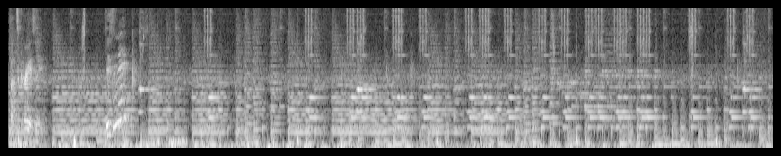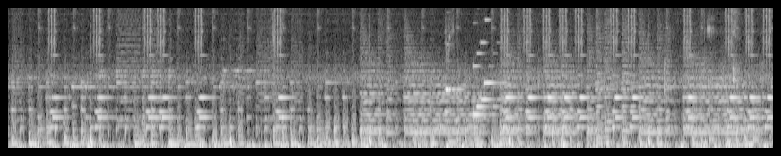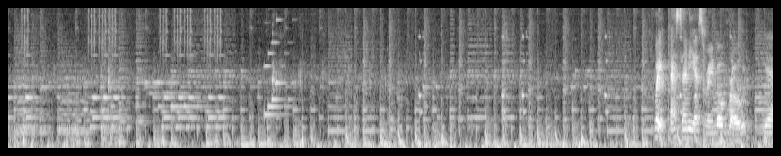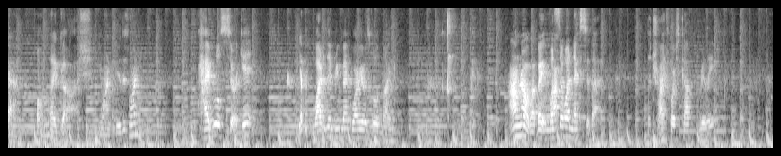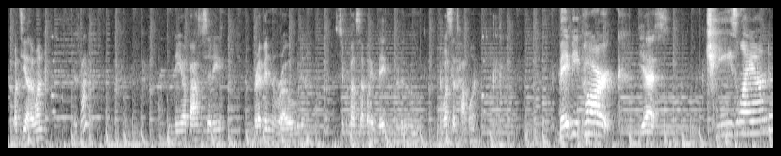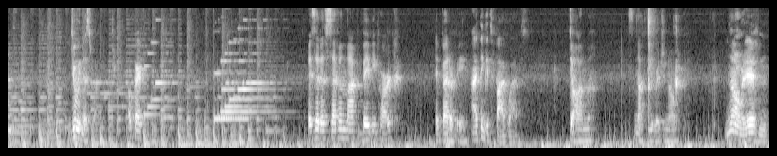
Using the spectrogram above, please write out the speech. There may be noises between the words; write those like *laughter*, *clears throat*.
That's crazy. isn't it? Wait, SNES Rainbow Road? Yeah. Oh my gosh. You want to do this one? Hyrule Circuit? Yep. Why did they bring back Wario's Gold Mine? I don't know. But Wait, what's the one next to that? The Triforce Cup? Really? What's the other one? this one? Neo Bowser City, Ribbon Road, Super Bell Subway, Big Blue. And what's the top one? Baby Park! Yes. Cheeseland? Doing this one. Okay. Is it a seven lap baby park? It better be. I think it's five laps. Dumb. It's not the original. No, it isn't.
